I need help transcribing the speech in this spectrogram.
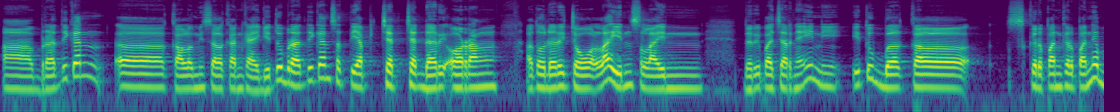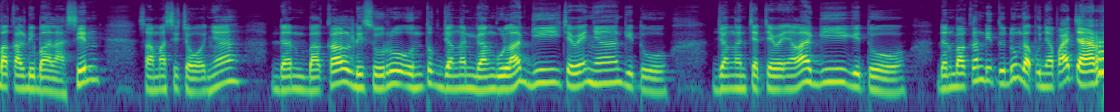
Uh, berarti kan uh, kalau misalkan kayak gitu berarti kan setiap chat-chat dari orang atau dari cowok lain selain dari pacarnya ini itu bakal ke depan ke depannya bakal dibalasin sama si cowoknya dan bakal disuruh untuk jangan ganggu lagi ceweknya gitu. Jangan chat ceweknya lagi gitu. Dan bahkan dituduh nggak punya pacar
